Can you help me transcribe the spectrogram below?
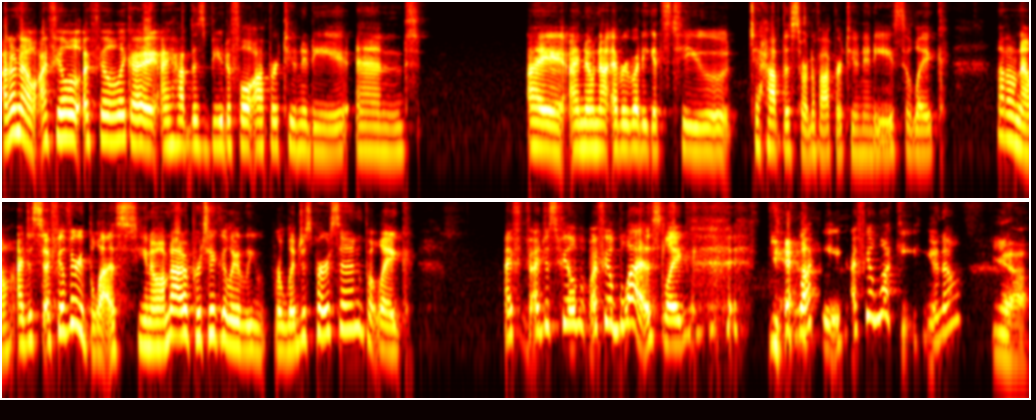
i don't know. I feel i feel like i i have this beautiful opportunity and i i know not everybody gets to to have this sort of opportunity. So like i don't know. I just i feel very blessed. You know i'm not a particularly religious person but like i, f- I just feel i feel blessed. Like Yeah. lucky. I feel lucky you know? Yeah.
